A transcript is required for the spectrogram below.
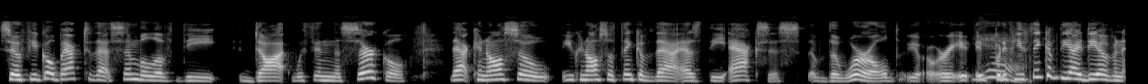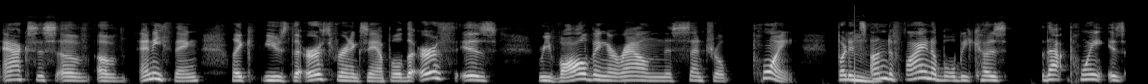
so if you go back to that symbol of the dot within the circle, that can also you can also think of that as the axis of the world or it, yeah. but if you think of the idea of an axis of of anything like use the earth for an example the earth is revolving around this central point but it's mm. undefinable because that point is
